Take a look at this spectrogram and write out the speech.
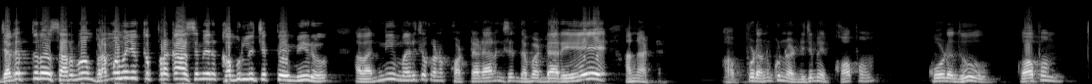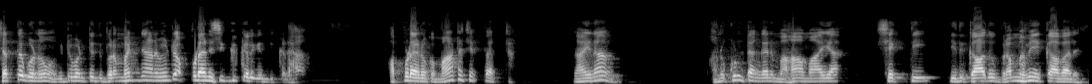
జగత్తులో సర్వం బ్రహ్మం యొక్క ప్రకాశమైన కబుర్లు చెప్పే మీరు అవన్నీ మరిచి ఒక కొట్టడానికి సిద్ధపడ్డారే అన్నట్టు. అప్పుడు అనుకున్నాడు నిజమే కోపం కూడదు కోపం చెత్త గుణం ఇటువంటిది బ్రహ్మజ్ఞానం ఏంటో అప్పుడు ఆయన సిగ్గు కలిగింది ఇక్కడ. అప్పుడు ఆయన ఒక మాట చెప్పారట నాయన అనుకుంటాం కానీ మహామాయ శక్తి ఇది కాదు బ్రహ్మమే కావాలని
